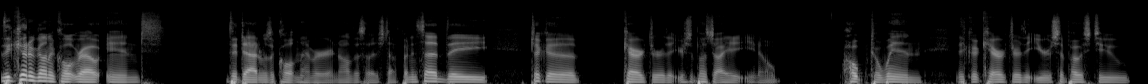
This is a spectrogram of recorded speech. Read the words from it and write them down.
They could have gone a cult route and the dad was a cult member and all this other stuff but instead they took a character that you're supposed to I you know hope to win they took a character that you're supposed to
